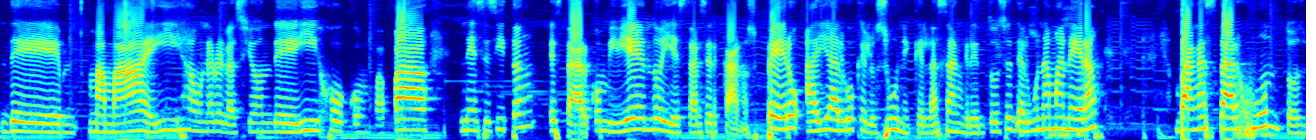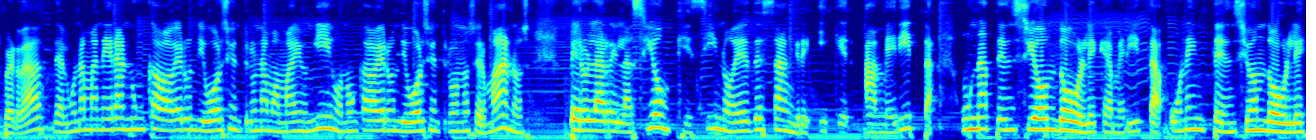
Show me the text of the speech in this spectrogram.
de mamá e hija, una relación de hijo con papá, necesitan estar conviviendo y estar cercanos, pero hay algo que los une, que es la sangre. Entonces, de alguna manera, van a estar juntos, ¿verdad? De alguna manera nunca va a haber un divorcio entre una mamá y un hijo, nunca va a haber un divorcio entre unos hermanos, pero la relación que sí no es de sangre y que amerita una atención doble, que amerita una intención doble,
